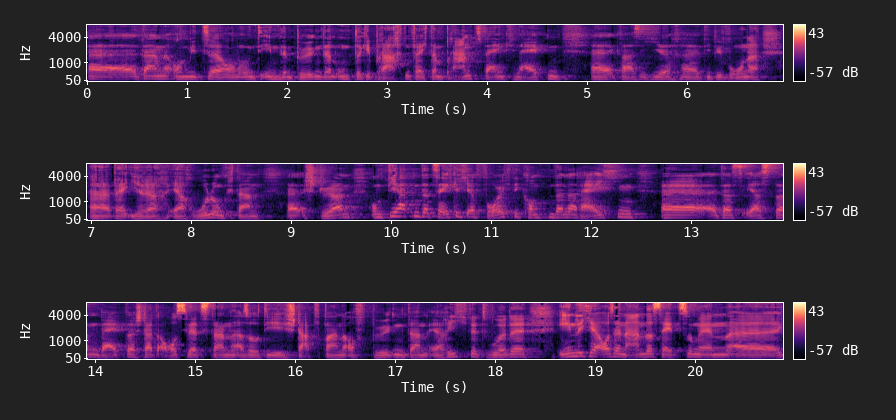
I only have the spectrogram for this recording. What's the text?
äh, dann und mit äh, und in den Bögen dann untergebrachten vielleicht an Brandweinkneipen äh, quasi hier äh, die Bewohner äh, bei ihrer Erholung dann äh, stören. Und die hatten tatsächlich Erfolg, die konnten dann erreichen, äh, dass erst dann weiter stadtauswärts dann, also die Stadtbahn auf Bögen dann errichtet wurde. Ähnliche Auseinandersetzungen äh,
